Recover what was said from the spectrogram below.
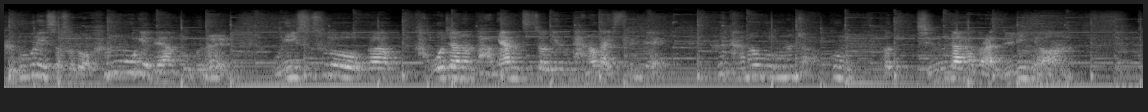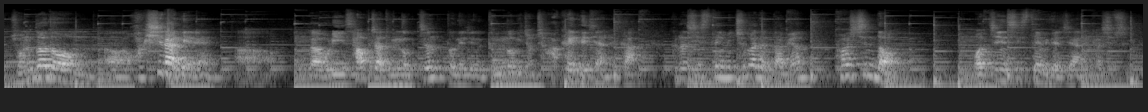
그 부분에 있어서도 항목에 대한 부분을 우리 스스로가 가고자 하는 방향적인 단어가 있을 텐데 그 단어 부분은 조금 더 증가하거나 늘리면 좀 더더 어, 확실하게 어, 뭔가 우리 사업자 등록증 또 내지는 등록이 좀 정확하게 되지 않을까 그런 시스템이 추가된다면 훨씬 더 멋진 시스템이 되지 않을까 싶습니다.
